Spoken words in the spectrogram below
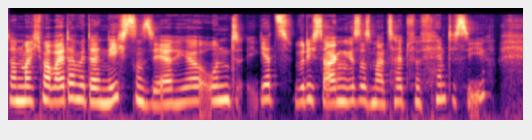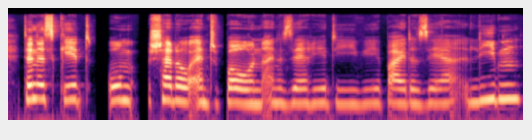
Dann mache ich mal weiter mit der nächsten Serie und jetzt würde ich sagen, ist es mal Zeit für Fantasy, denn es geht um Shadow and Bone, eine Serie, die wir beide sehr lieben,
